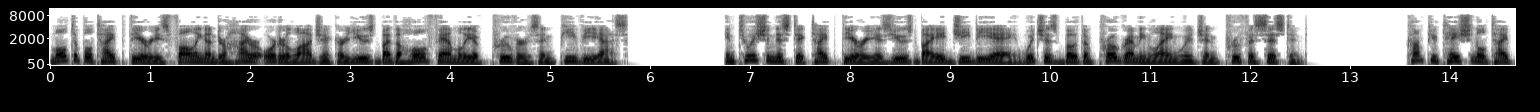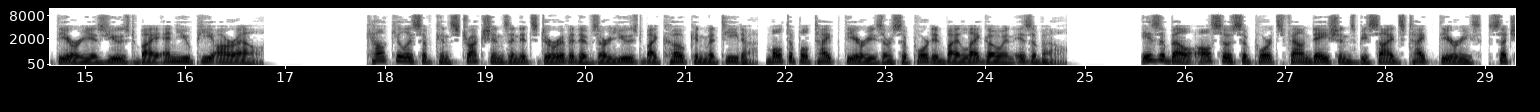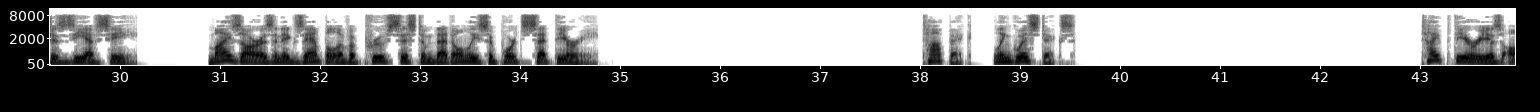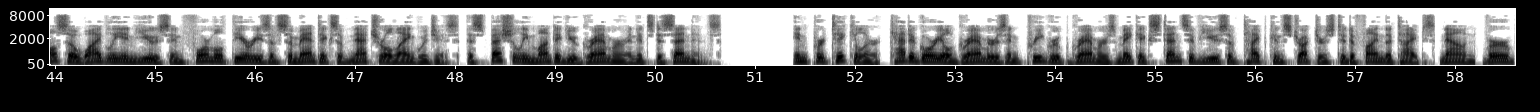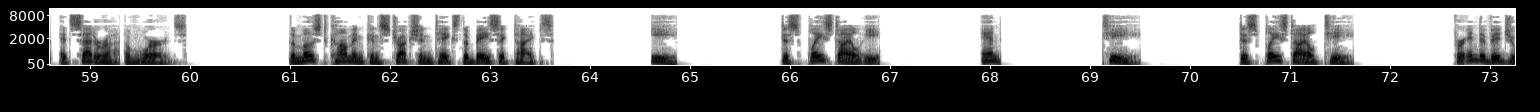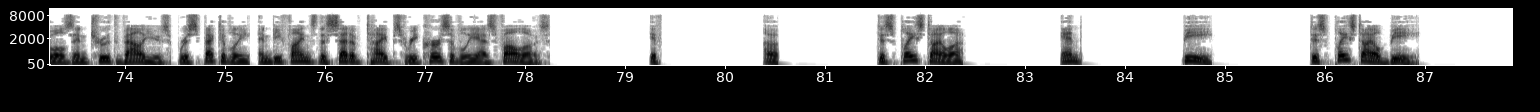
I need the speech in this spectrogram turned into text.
Multiple type theories falling under higher-order logic are used by the HOL family of provers and PVS. Intuitionistic type theory is used by AGDA which is both a programming language and proof assistant. Computational type theory is used by NUPRL. Calculus of constructions and its derivatives are used by Coq and Matita. Multiple type theories are supported by Lego and Isabelle. Isabelle also supports foundations besides type theories, such as ZFC. Mizar is an example of a proof system that only supports set theory. Linguistics Type theory is also widely in use in formal theories of semantics of natural languages, especially Montague grammar and its descendants. In particular, categorial grammars and pregroup grammars make extensive use of type constructors to define the types noun, verb, etc. of words. The most common construction takes the basic types e e and t t for individuals and truth values, respectively, and defines the set of types recursively as follows: if a displaystyle a and b. Displaystyle b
